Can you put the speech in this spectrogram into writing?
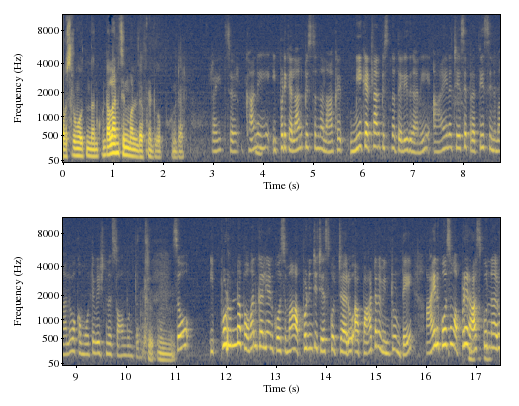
అవసరం అవుతుంది అనుకుంటే అలాంటి సినిమాలు డెఫినెట్గా ఒప్పుకుంటారు. Right sir. కానీ ఇప్పటికి ఎలా అనిపిస్తుందో నాకై మీకు ఎట్లా అనిపిస్తుందో తెలియదు కానీ ఆయన చేసే ప్రతి సినిమాలో ఒక మోటివేషనల్ సాంగ్ ఉంటుంది. సో ఇప్పుడున్న పవన్ కళ్యాణ్ కోసమా అప్పటి నుంచి చేసుకొచ్చారు ఆ పాటను వింటుంటే ఆయన కోసం అప్పుడే రాసుకున్నారు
